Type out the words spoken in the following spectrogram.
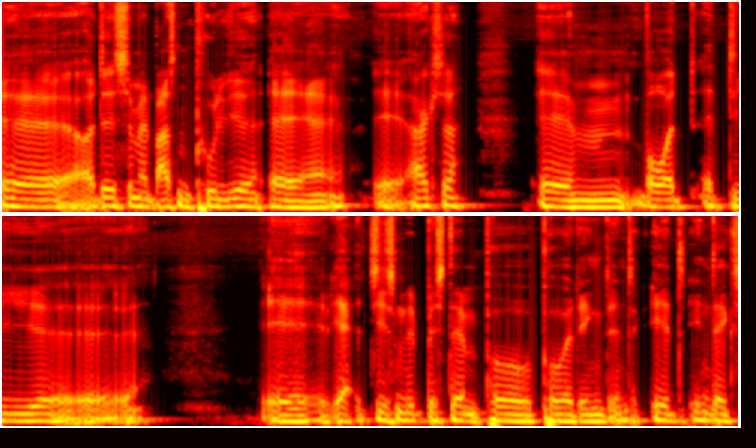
øh, og det er simpelthen bare sådan en pulje af øh, aktier, øh, hvor at, at de, øh, øh, ja, de er sådan lidt bestemt på, på et, et indeks.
